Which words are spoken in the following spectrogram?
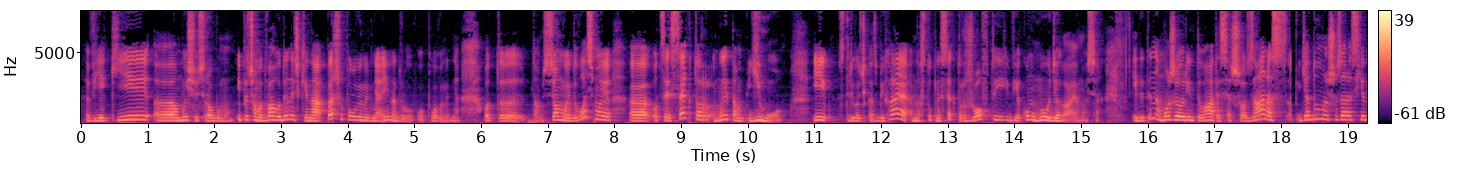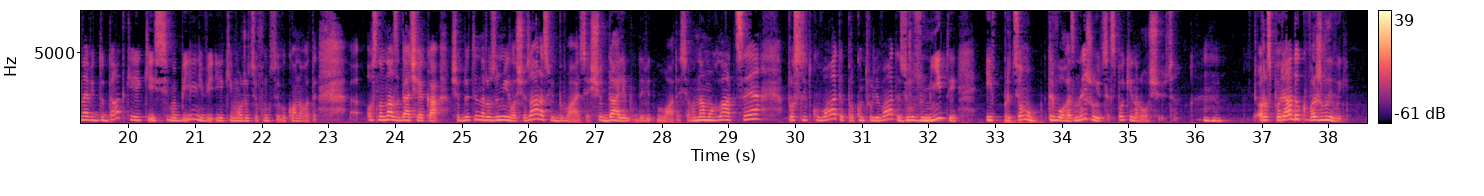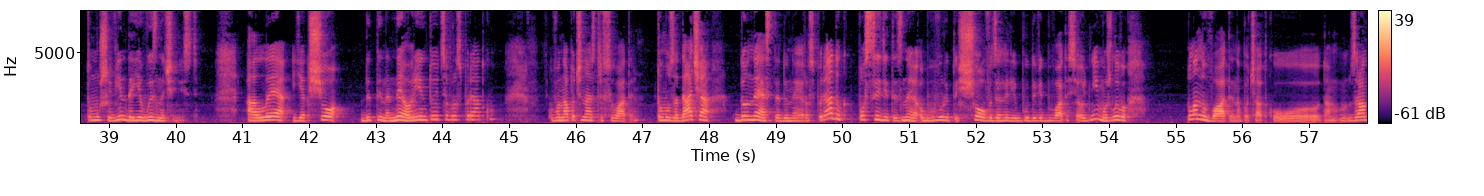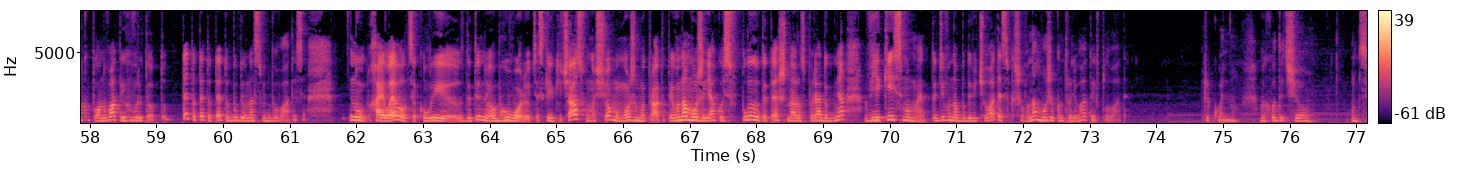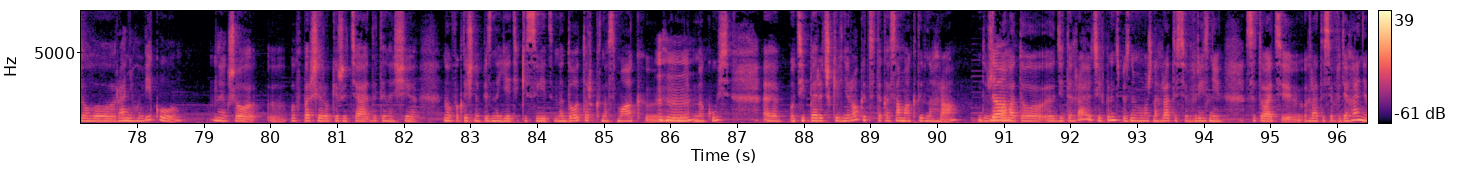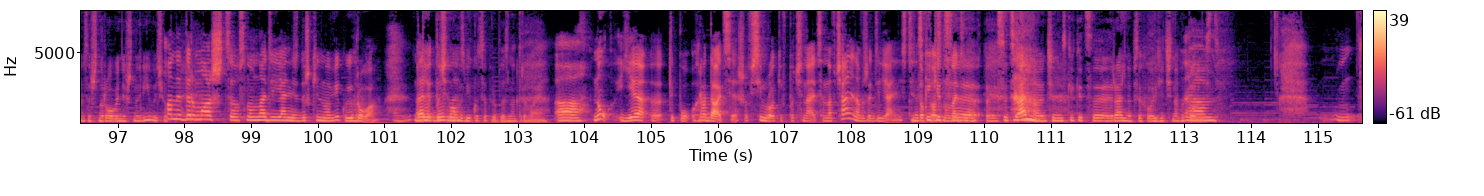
в які е, ми щось робимо. І причому два годиночки на першу половину дня і на другу половину дня. От е, там з сьомої до восьмої е, оцей сектор ми там їмо. І стрілочка збігає, наступний сектор жовтий, в якому ми одягаємося. І дитина може орієнтуватися, що зараз я думаю, що зараз є навіть додатки, якісь мобільні, які можуть цю функцію виконувати. Основна задача, яка щоб дитина розуміла, що зараз відбувається, що далі буде відбуватися, вона могла це прослідкувати, проконтролювати, зрозуміти, і при цьому тривога знижується, спокій нарощується. Угу. Розпорядок важливий, тому що він дає визначеність. Але якщо дитина не орієнтується в розпорядку, вона починає стресувати. Тому задача донести до неї розпорядок, посидіти з нею, обговорити, що взагалі буде відбуватися одній, можливо, планувати на початку, там зранку планувати і говорити, от те-то, те-то, те-то буде у нас відбуватися. Ну, high level це коли з дитиною обговорюється, скільки часу на що ми можемо тратити. І вона може якось вплинути теж на розпорядок дня в якийсь момент. Тоді вона буде відчувати, що вона може контролювати і впливати. Прикольно. Виходить, що цього раннього віку Ну, якщо е, в перші роки життя дитина ще ну, фактично пізнає тільки світ на доторк, на смак, uh-huh. на, на кусь, е, оці передшкільні роки це така сама активна гра. Дуже да. багато е, діти граються, і в принципі з ними можна гратися в різні ситуації, гратися в вдягання, в зашнуровані шнурівочок. А не дарма ж це основна діяльність дошкільного віку, ігрова. А Далі до, до якого віку це приблизно триває? А, Ну, є е, типу градація, що в сім років починається навчальна вже діяльність. Тобто наскільки тобто, це діяльність. соціально, чи наскільки це реально психологічна готовність? А,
